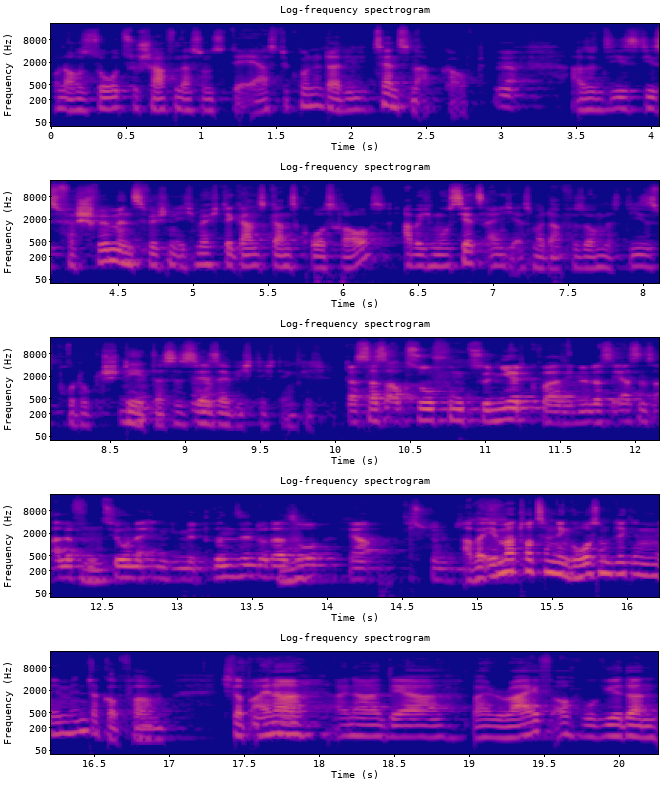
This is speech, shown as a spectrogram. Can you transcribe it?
und auch so zu schaffen, dass uns der erste Kunde da die Lizenzen abkauft. Ja. Also dieses, dieses Verschwimmen zwischen, ich möchte ganz, ganz groß raus, aber ich muss jetzt eigentlich erstmal dafür sorgen, dass dieses Produkt steht. Das ist sehr, Ja. sehr wichtig, denke ich. Dass das auch so funktioniert quasi, ne? dass erstens alle Funktionen da irgendwie mit drin sind oder so. Ja, das stimmt. Aber immer trotzdem den großen Blick im, im Hinterkopf haben. Ich glaube, einer, einer, der bei Rive auch, wo wir dann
